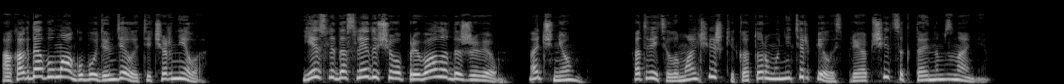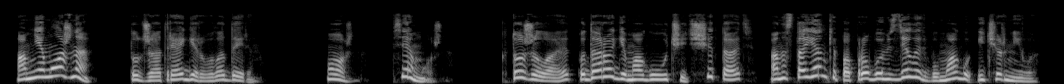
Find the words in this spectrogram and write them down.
А когда бумагу будем делать и чернила? «Если до следующего привала доживем, начнем», — ответила мальчишке, которому не терпелось приобщиться к тайным знаниям. «А мне можно?» — тут же отреагировала Дерин. «Можно. Всем можно. Кто желает, по дороге могу учить считать, а на стоянке попробуем сделать бумагу и чернила.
